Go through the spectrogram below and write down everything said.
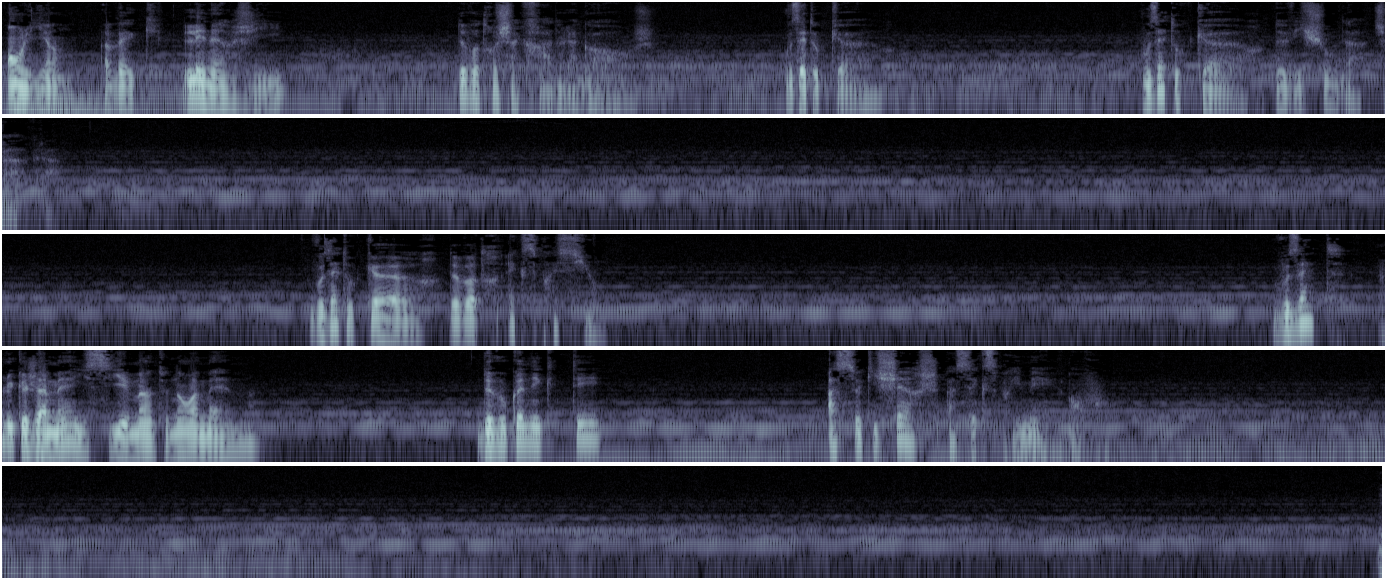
en lien avec l'énergie de votre chakra de la gorge. Vous êtes au cœur. Vous êtes au cœur de Vishuddha Chakra. Vous êtes au cœur de votre expression. Vous êtes plus que jamais ici et maintenant à même de vous connecter à ce qui cherche à s'exprimer en vous.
